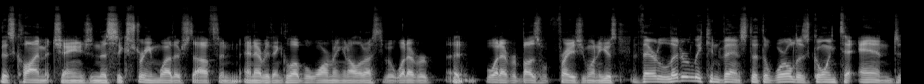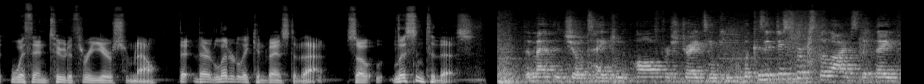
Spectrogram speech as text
this climate change and this extreme weather stuff and, and everything, global warming and all the rest of it, whatever uh, whatever buzz phrase you want to use. They're literally convinced that the world is going to end within two to three years from now. They're literally convinced of that. So listen to this. The methods you're taking are frustrating people because it disrupts the lives that they've.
